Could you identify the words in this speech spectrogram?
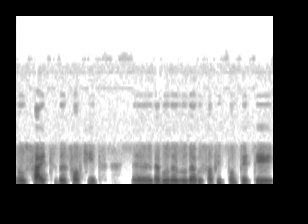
No site da Sofid, www.sofid.pt,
